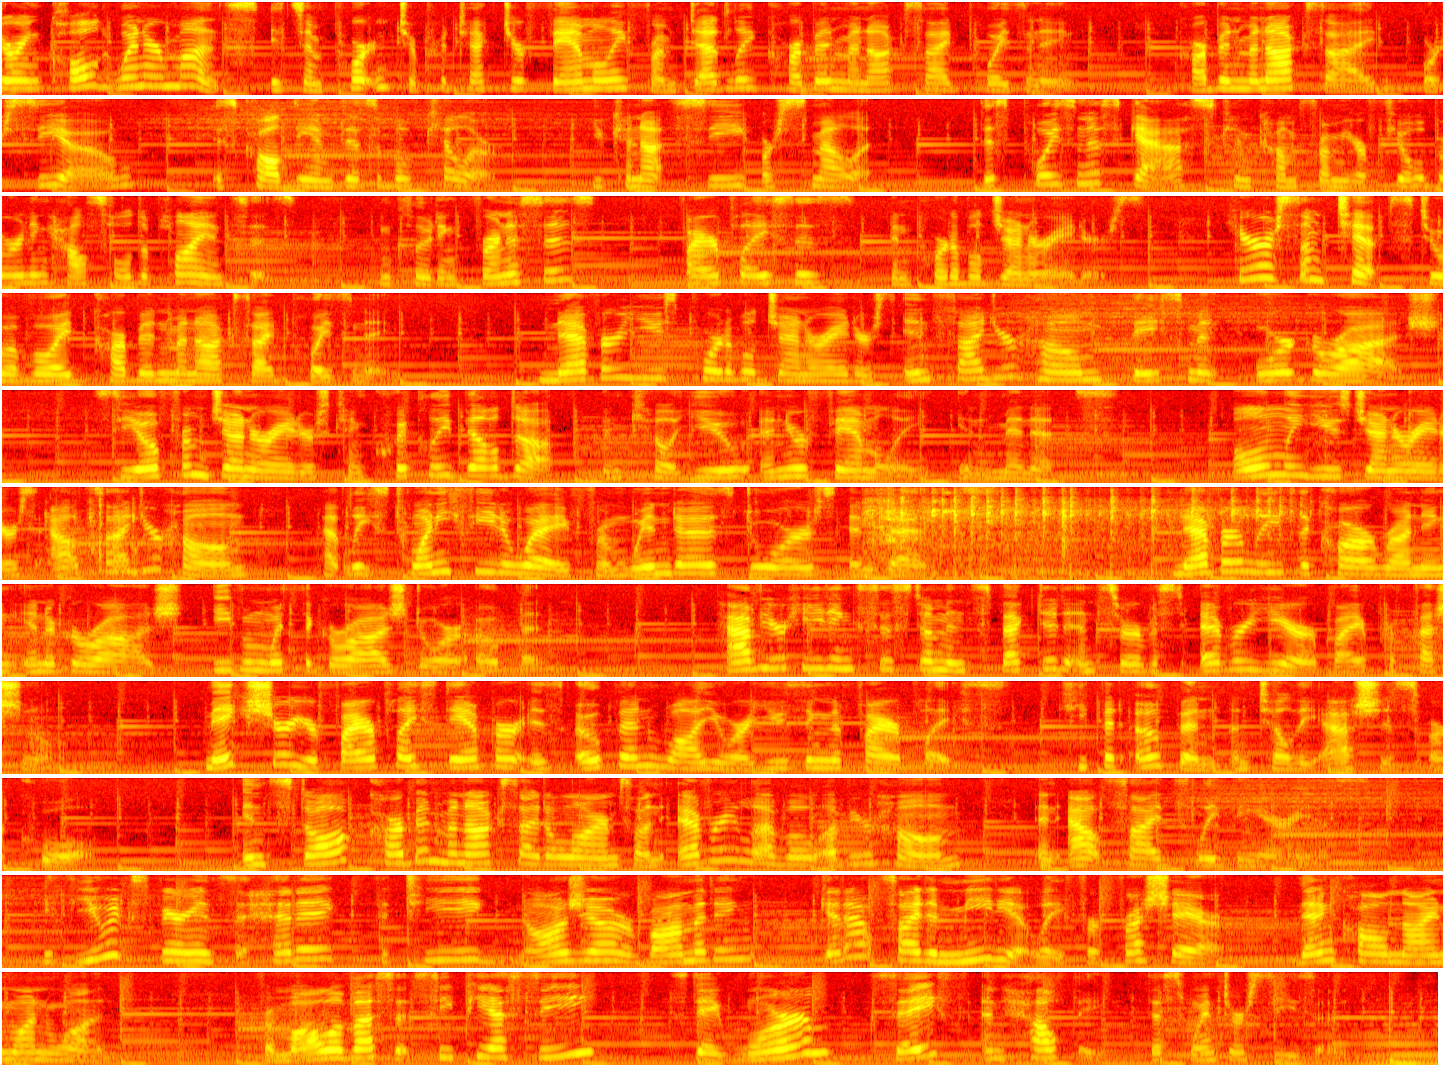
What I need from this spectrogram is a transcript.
During cold winter months, it's important to protect your family from deadly carbon monoxide poisoning. Carbon monoxide, or CO, is called the invisible killer. You cannot see or smell it. This poisonous gas can come from your fuel burning household appliances, including furnaces, fireplaces, and portable generators. Here are some tips to avoid carbon monoxide poisoning. Never use portable generators inside your home, basement, or garage. CO from generators can quickly build up and kill you and your family in minutes. Only use generators outside your home, at least 20 feet away from windows, doors, and vents. Never leave the car running in a garage, even with the garage door open. Have your heating system inspected and serviced every year by a professional. Make sure your fireplace damper is open while you are using the fireplace. Keep it open until the ashes are cool. Install carbon monoxide alarms on every level of your home and outside sleeping areas. If you experience a headache, fatigue, nausea, or vomiting, get outside immediately for fresh air, then call 911. From all of us at CPSC, stay warm, safe, and healthy this winter season.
